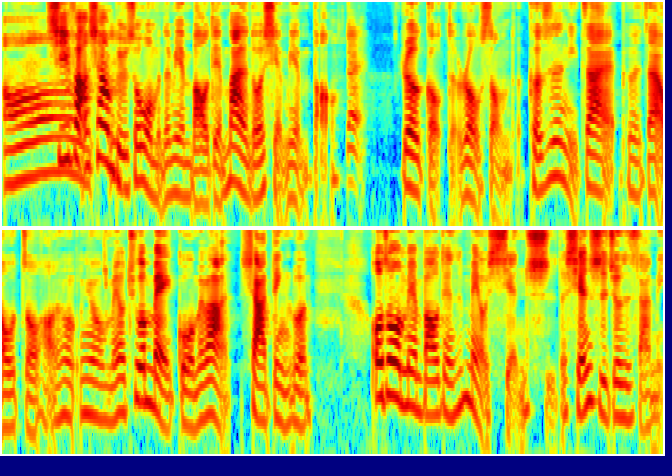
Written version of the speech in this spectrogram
哦，西方像比如说我们的面包店、嗯、卖很多咸面包，对，热狗的、肉松的。可是你在，比如在欧洲，好像因为我没有去过美国，没办法下定论。欧洲的面包店是没有咸食的，咸食就是三明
